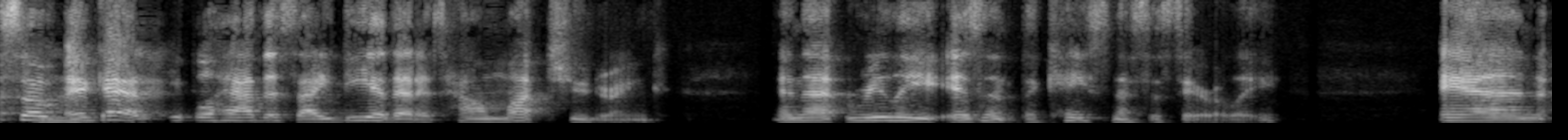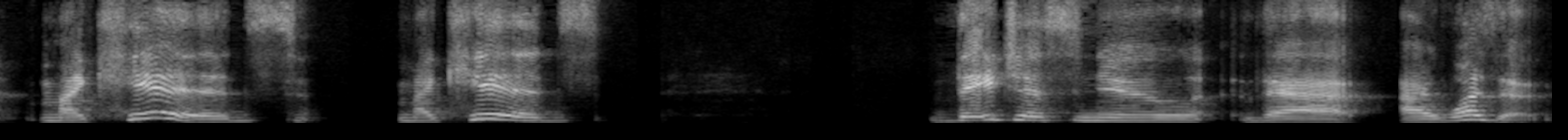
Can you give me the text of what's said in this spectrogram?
so mm-hmm. again people had this idea that it's how much you drink. And that really isn't the case necessarily. And my kids my kids they just knew that I wasn't,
